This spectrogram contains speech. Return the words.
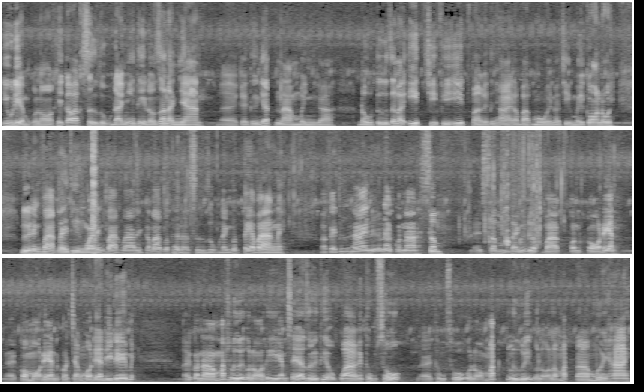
ưu điểm của nó khi các bác sử dụng đánh thì nó rất là nhàn. Đấy, cái thứ nhất là mình uh, đầu tư rất là ít chi phí ít và cái thứ hai là vạc mồi nó chỉ mấy con thôi. Lưới đánh vạc này thì ngoài đánh vạc ra thì các bác có thể là sử dụng đánh con te vàng này. Và cái thứ hai nữa là con uh, sâm. Đấy, sâm đánh được và con cò đen. Đấy, cò mỏ đen cò trắng mỏ đen đi đêm ấy. Đấy còn uh, à, mắt lưới của nó thì em sẽ giới thiệu qua cái thông số. Đấy, thông số của nó mắt lưới của nó là mắt à, uh, 12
